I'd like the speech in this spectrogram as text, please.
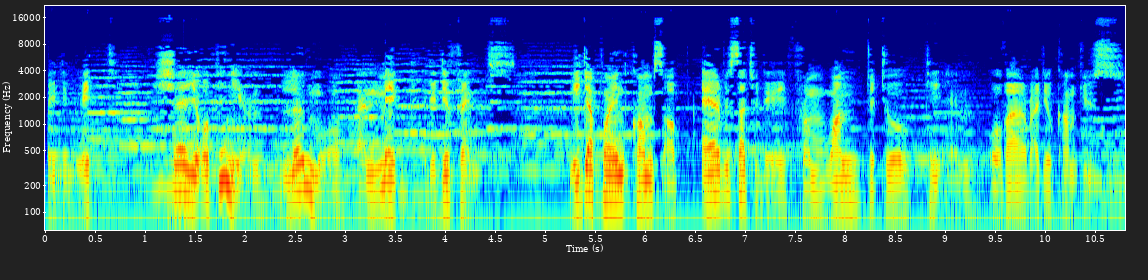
the debate, share your opinion, learn more, and make the difference. Media Point comes up every Saturday from 1 to 2 p.m. over Radio Campus.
